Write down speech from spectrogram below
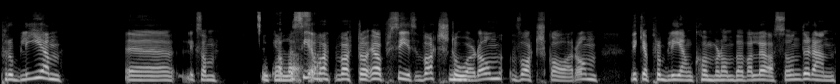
problem eh, liksom, Se vart, vart, de, ja, precis, vart står mm. de, vart ska de, vilka problem kommer de behöva lösa under den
